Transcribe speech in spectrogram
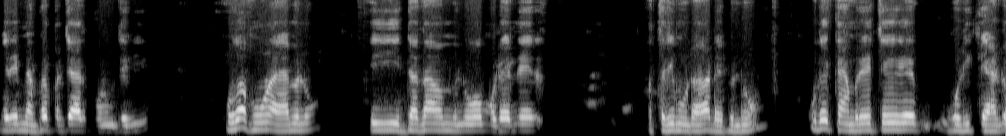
ਮੇਰੇ ਮੈਂਬਰ ਪੰਚਾਇਤ ਪੂਨਮ ਦੇਵੀ ਉਹਦਾ ਫੋਨ ਆਇਆ ਮੈਨੂੰ ਕਿ ਇਦਾਂ ਦਾ ਮੈਨੂੰ ਉਹ ਮੁੰਡੇ ਨੇ, ਪੱਤਰੀ ਮੁੰਡਾ ਸਾਡੇ ਪਿੰਡੋਂ ਉਹਦੇ ਕੈਮਰੇ 'ਚ ਗੋਲੀ ਕੈਂਡ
